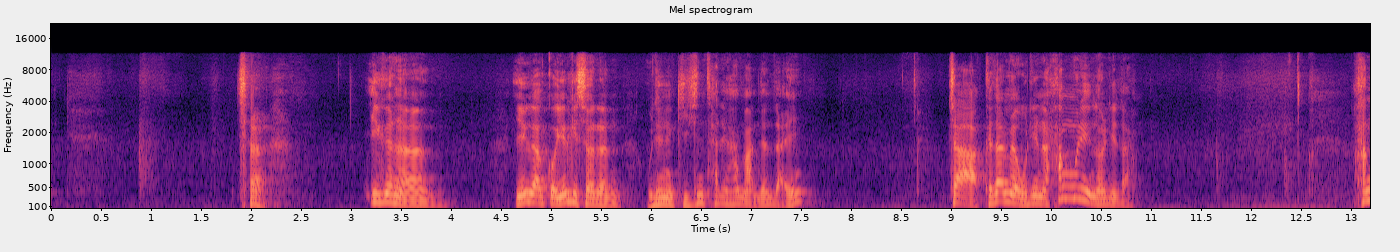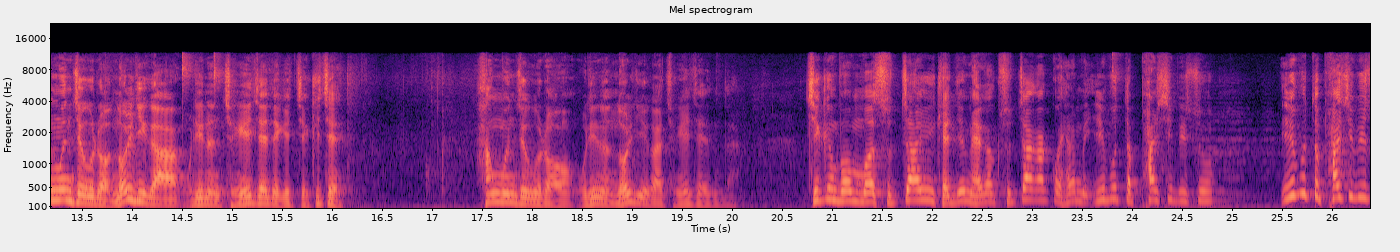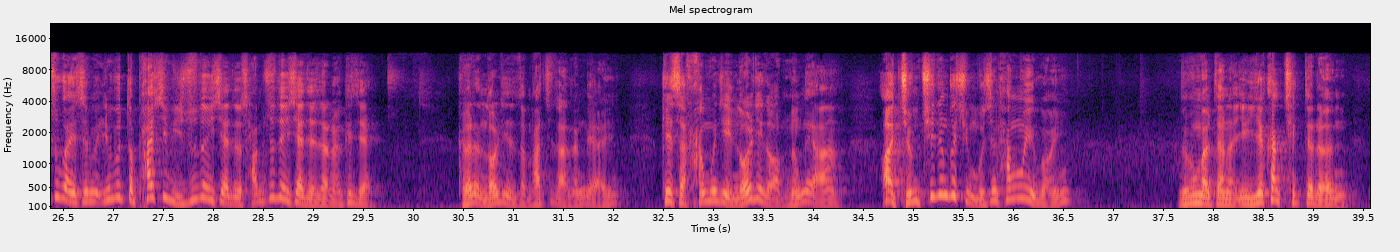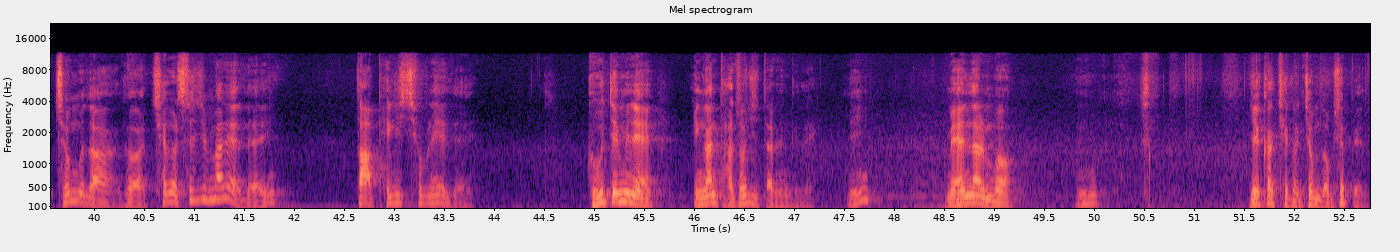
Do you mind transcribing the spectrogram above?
자, 이거는 이거 갖고 여기서는 우리는 귀신 타령하면 안 된다. 이? 자, 그 다음에 우리는 학문의 논리다. 학문적으로 논리가 우리는 정해져야 되겠지. 그치? 학문적으로 우리는 논리가 정해져야 된다. 지금 보면 뭐 숫자의 개념해갖고 숫자 갖고 하면 1부터 81수, 1부터 81수가 있으면 1부터 82수도 있어야 되고 3수도 있어야 되잖아. 그제? 그거는 논리도 맞지도 않은 거야. 그래서 학문적인 논리가 없는 거야. 아, 점치는 것이 무슨 학문이고. 누구 말잖아. 이 역학책들은 전부 다 그 책을 쓰지 말아야 돼. 다 폐기 처분해야 돼. 그것 때문에 인간 다 조짓다는 거래. 응? 맨날 뭐, 응? 역학책은 전부 다 없애버려.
